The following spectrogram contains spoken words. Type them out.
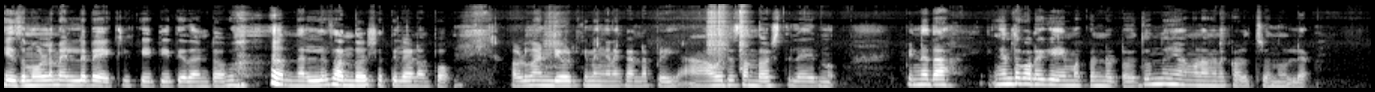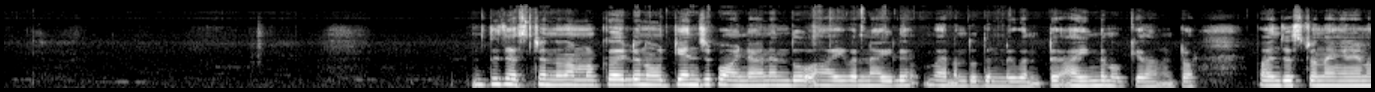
ഹിസമോളിനെ മെല്ലെ ബാക്കിൽ കയറ്റിയെത്തിയതാണ് കേട്ടോ നല്ല സന്തോഷത്തിലാണ് അപ്പോൾ അവൾ വണ്ടി ഓടിക്കുന്ന അങ്ങനെ കണ്ടപ്പോഴേ ആ ഒരു സന്തോഷത്തിലായിരുന്നു. പിന്നെ ഇതാ ഇങ്ങനത്തെ കുറേ ഗെയിമൊക്കെ ഉണ്ട് കേട്ടോ ഇതൊന്നും ഞങ്ങൾ അങ്ങനെ കളിച്ചൊന്നുമില്ല. ഇത് ജസ്റ്റ് എന്താ നമുക്ക് അതിൽ നൂറ്റിയഞ്ച് പോയിന്റ് അങ്ങനെ എന്തോ ആയി പറഞ്ഞ അതിൽ വേറെ എന്തോ ഇതുണ്ട് പറഞ്ഞിട്ട് അതിന്റെ നോക്കിയതാണ് കേട്ടോ അപ്പോൾ അത് ജസ്റ്റ് ഒന്ന് എങ്ങനെയാണ്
